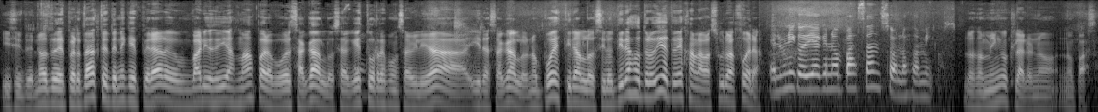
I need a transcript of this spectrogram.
Y si te- no te despertaste, tenés que esperar varios días más para poder sacarlo. O sea que es tu responsabilidad ir a sacarlo. No puedes tirarlo. Si lo tirás otro día, te dejan la basura afuera. El único día que no pasan son los domingos. Los domingos, claro, no, no pasa.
